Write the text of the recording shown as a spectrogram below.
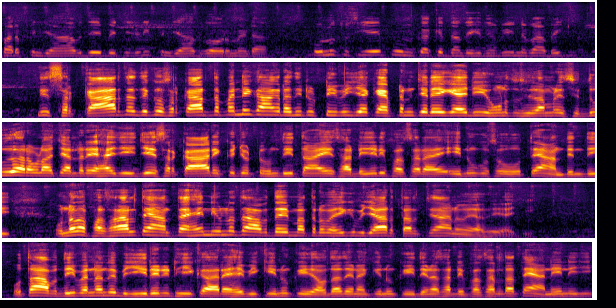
ਪਰ ਪੰਜਾਬ ਦੇ ਵਿੱਚ ਜਿਹੜੀ ਪੰਜਾਬ ਗਵਰਨਮੈਂਟ ਆ ਉਹਨੂੰ ਤੁਸੀਂ ਇਹ ਭੂਮਿਕਾ ਕਿੱਦਾਂ ਦੇਖਦੇ ਹੋ ਵੀ ਨਿਭਾਵੇਗੀ? ਨਹੀਂ ਸਰਕਾਰ ਤਾਂ ਦੇਖੋ ਸਰਕਾਰ ਤਾਂ ਪਹਿਲੇ ਕਾਂਗਰਸ ਦੀ ਟੁੱਟੀ ਪਈ ਹੈ ਕੈਪਟਨ ਚਲੇ ਗਿਆ ਜੀ। ਹੁਣ ਤੁਸੀਂ ਸਾਹਮਣੇ ਸਿੱਧੂ ਦਾ ਰੌਲਾ ਚੱਲ ਰਿਹਾ ਜੀ। ਜੇ ਸਰਕਾਰ ਇਕਜੁੱਟ ਹੁੰਦੀ ਤਾਂ ਇਹ ਸਾਡੀ ਜਿਹੜੀ ਫਸਲ ਹੈ ਇਹਨੂੰ ਕੁਛ ਉਹ ਧਿਆਨ ਦਿੰਦੀ। ਉਹਨਾਂ ਦਾ ਫਸਲਾਂ ਵੱਲ ਧਿਆਨ ਤਾਂ ਹੈ ਨਹੀਂ ਉਹਨਾਂ ਦਾ ਆਪਦਾ ਮਤਲਬ ਹੈ ਕਿ ਬਾਜ਼ਾਰ ਤਲ ਧਿਆਨ ਹੋਇਆ ਹੋਇਆ ਜੀ। ਉਹ ਤਾਂ ਆਪਦੀ ਬੰਨਾਂ ਦੇ ਵਜ਼ੀਰੇ ਨਹੀਂ ਠੀਕ ਆ ਰਹੇ ਵੀ ਕਿਹਨੂੰ ਕੀ ਅਹੁਦਾ ਦੇਣਾ ਕਿਹਨੂੰ ਕੀ ਦੇਣਾ ਸਾਡੀ ਫਸਲ ਦਾ ਧਿਆਨ ਹੀ ਨਹੀਂ ਜੀ।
